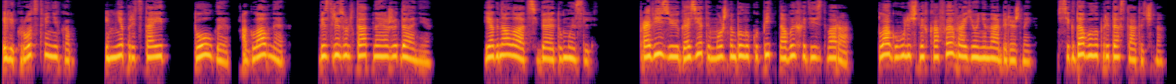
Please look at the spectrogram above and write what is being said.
или к родственникам, и мне предстоит долгое, а главное, безрезультатное ожидание. Я гнала от себя эту мысль. Провизию и газеты можно было купить на выходе из двора. Благо уличных кафе в районе набережной всегда было предостаточно.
